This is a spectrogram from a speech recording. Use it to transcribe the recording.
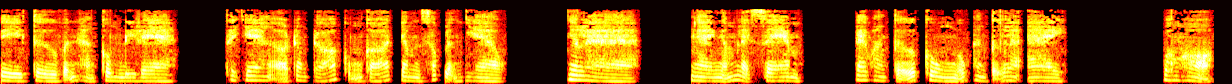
phi từ Vĩnh Hằng Cung đi ra, thời gian ở trong đó cũng có chăm sóc lẫn nhau. Nhưng là, ngài ngẫm lại xem, đại hoàng tử cùng ngũ hoàng tử là ai? Bọn họ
